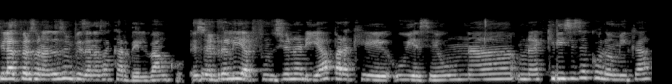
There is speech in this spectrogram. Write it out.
Si las personas los empiezan a sacar del banco, eso Sí, en realidad sí. funcionaría para que hubiese una, una crisis económica,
